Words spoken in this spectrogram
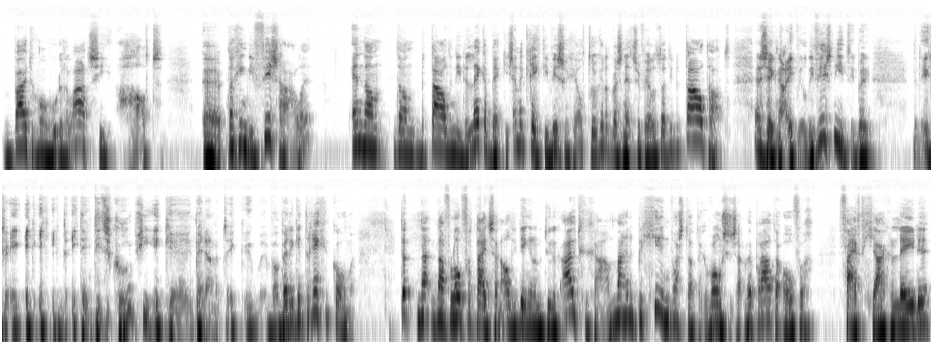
buitengewoon goede relatie had, eh, dan ging die vis halen. En dan, dan betaalde hij de lekkerbekjes. En dan kreeg hij wisselgeld terug. En dat was net zoveel als dat hij betaald had. En dan zei ik, nou, ik wil die vis niet. Ik, ben, ik, ik, ik, ik, ik, denk, dit is corruptie. Ik, eh, ik ben aan het, ik, waar ben ik in terechtgekomen? Dat, na, na verloop van tijd zijn al die dingen er natuurlijk uitgegaan. Maar in het begin was dat de gewoonste zaak. We praten over 50 jaar geleden.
